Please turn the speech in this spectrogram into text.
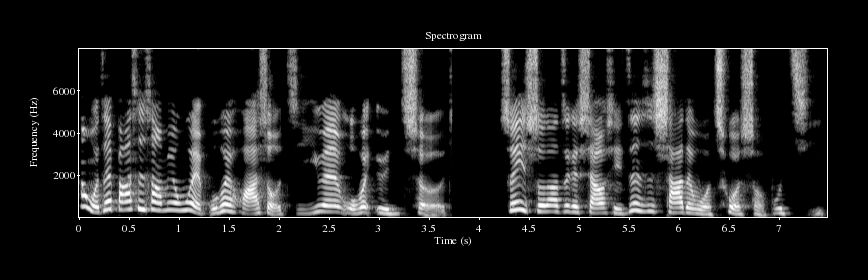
那我在巴士上面我也不会划手机，因为我会晕车，所以收到这个消息真的是杀得我措手不及。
